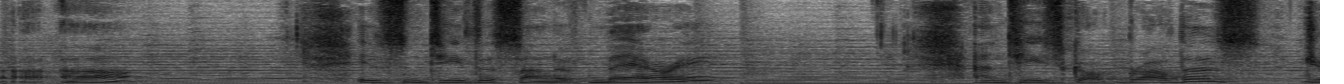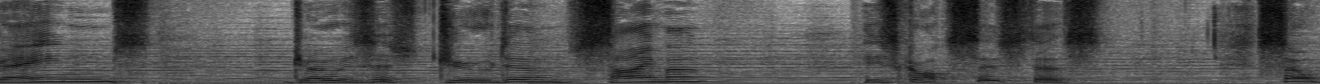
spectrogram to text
Uh-uh. Isn't he the son of Mary? And he's got brothers, James, Joseph, Judah, Simon. He's got sisters. So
